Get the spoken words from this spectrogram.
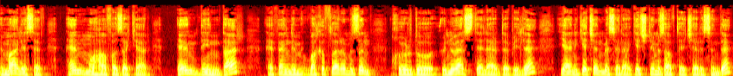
E, maalesef en muhafazakar, en dindar efendim vakıflarımızın kurduğu üniversitelerde bile yani geçen mesela geçtiğimiz hafta içerisinde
